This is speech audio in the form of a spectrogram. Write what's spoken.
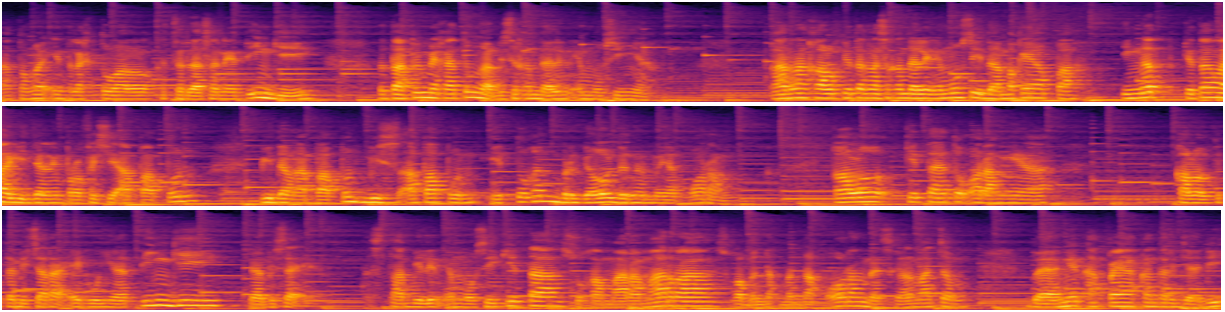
atau enggak intelektual kecerdasannya tinggi, tetapi mereka tuh nggak bisa kendalin emosinya. Karena kalau kita nggak bisa kendalin emosi, dampaknya apa? Ingat kita lagi jalin profesi apa pun bidang apa pun bisnis apa pun itu kan bergaul dengan banyak orang. Kalau kita itu orangnya kalau kita bicara egonya tinggi nggak bisa stabilin emosi kita suka marah-marah suka bentak-bentak orang dan segala macam. Bayangin apa yang akan terjadi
